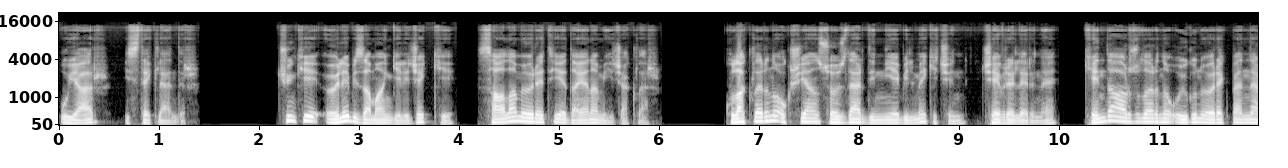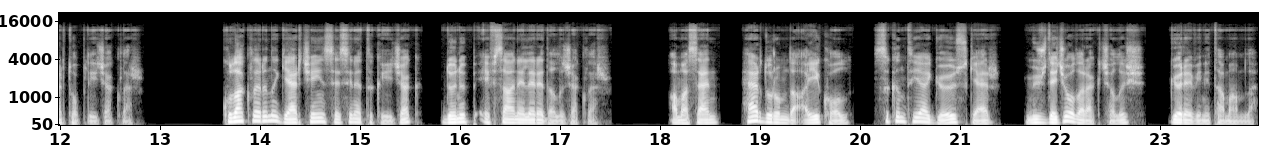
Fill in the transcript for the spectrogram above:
uyar, isteklendir. Çünkü öyle bir zaman gelecek ki sağlam öğretiye dayanamayacaklar. kulaklarını okşayan sözler dinleyebilmek için çevrelerine, kendi arzularına uygun öğretmenler toplayacaklar. Kulaklarını gerçeğin sesine tıkayacak, dönüp efsanelere dalacaklar. Ama sen her durumda ayık ol, sıkıntıya göğüs ger, müjdeci olarak çalış, görevini tamamla.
